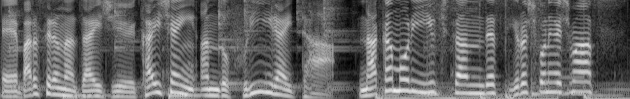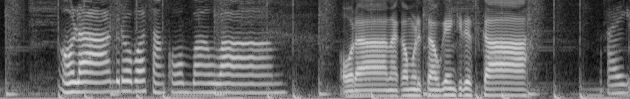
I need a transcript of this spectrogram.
えーバルセロナ在住会社員フリーライター中森ゆきさんです。よろしくお願いします。オラグローバーさんこんばんは。オラ中森さんお元気ですか？はい、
